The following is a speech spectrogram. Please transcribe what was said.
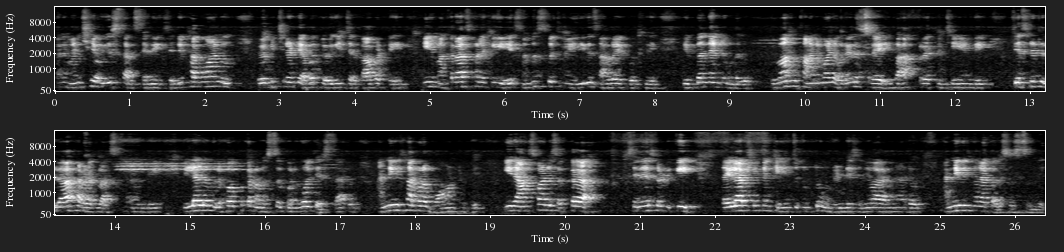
కానీ మంచి యోగిస్తారు శని. శని భగవానుడు యోగించినట్టు ఎవరు యోగించారు. కాబట్టి ఈ మకరాశులకి ఏ సమస్య వచ్చినా ఇది సాల్వ్ అయిపోతుంది. ఇబ్బంది అంటే ఉండదు. వివాహం కాని వాళ్ళు ఎవరైనా సరే వివాహ ప్రయత్నం చేయండి. చేసినట్టు వివాహాలకు ఆస్కారం ఉంది. ఇళ్ళలో గృహోపకరణ వస్తువు కొనుగోలు చేస్తారు. అన్ని విధాలు కూడా బాగుంటుంది. ఈ రామస్వామి చక్కగా శనేశ్వరుడికి తైలాభిషేకం చేయించుకుంటూ ఉండండి శనివారం నాడు. అన్ని విధాలా కలిసి వస్తుంది.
